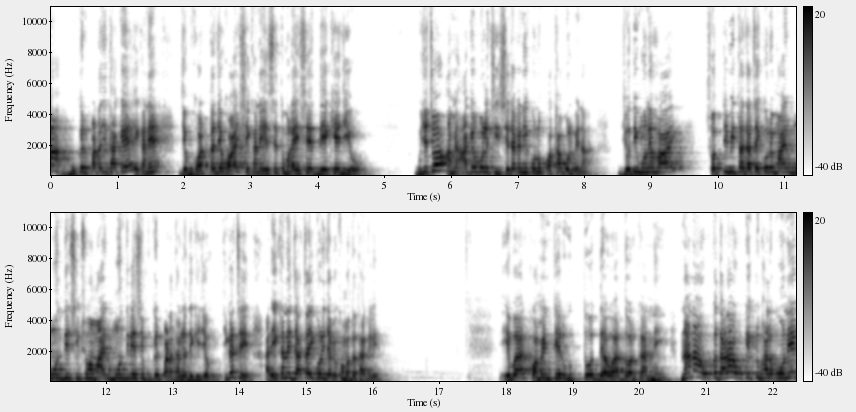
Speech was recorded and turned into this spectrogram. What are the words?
না, বুকের পাটা যে থাকে, এখানে যে ভরটা যে হয়, সেখানে এসে তোমরা এসে দেখে যেও। বুঝেছ? আমি আগেও বলেছি, সেটাকে নিয়ে কোনো কথা বলবে না। যদি মনে হয় সত্যি মিথ্যা, যাচাই করে মায়ের মন্দির শিবসমা মায়ের মন্দিরে এসে বুকের পাড়া থাকলে দেখে যাবে, ঠিক আছে? আর এখানে যাচাই করে যাবে ক্ষমতা থাকলে। এবার কমেন্টের উত্তর দেওয়ার দরকার নেই। না না, ওকে দাঁড়া, ওকে একটু ভালো অনেক,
